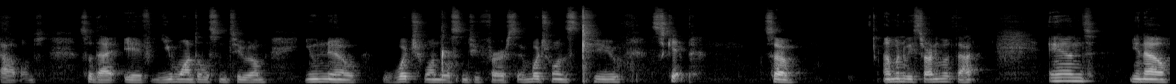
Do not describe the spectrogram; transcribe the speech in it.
albums so that if you want to listen to them you know which one to listen to first and which ones to skip. So I'm going to be starting with that. And, you know,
